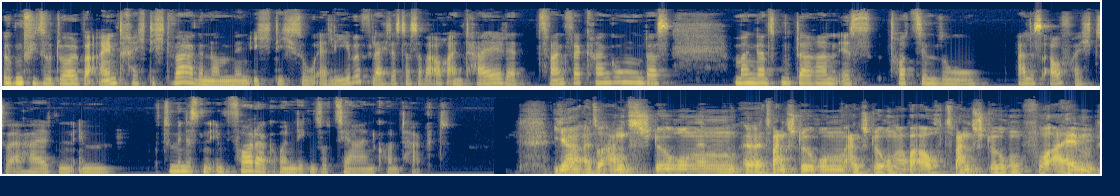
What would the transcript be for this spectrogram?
irgendwie so doll beeinträchtigt wahrgenommen, wenn ich dich so erlebe. Vielleicht ist das aber auch ein Teil der Zwangserkrankungen, dass man ganz gut daran ist, trotzdem so alles aufrecht zu erhalten im, zumindest im vordergründigen sozialen Kontakt. Ja, also Angststörungen, äh, Zwangsstörungen, Angststörungen, aber auch Zwangsstörungen vor allem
